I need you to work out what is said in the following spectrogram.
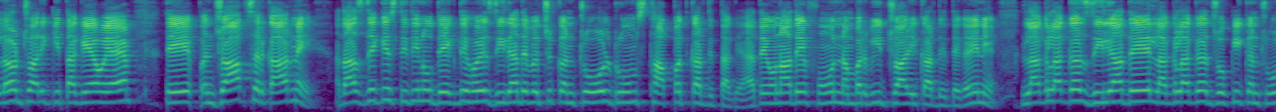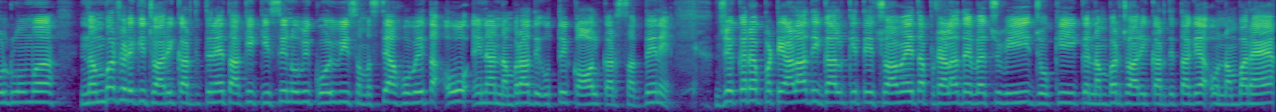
ਅਲਰਟ ਜਾਰੀ ਕੀਤਾ ਗਿਆ ਹੋਇਆ ਹੈ ਤੇ ਪੰਜਾਬ ਸਰਕਾਰ ਨੇ ਦੱਸਦੇ ਕਿ ਸਥਿਤੀ ਨੂੰ ਦੇਖਦੇ ਹੋਏ ਜ਼ਿਲ੍ਹਿਆਂ ਦੇ ਵਿੱਚ ਕੰਟਰੋਲ ਰੂਮ ਸਥਾਪਿਤ ਕਰ ਦਿੱਤਾ ਗਿਆ ਹੈ ਤੇ ਉਹਨਾਂ ਦੇ ਫੋਨ ਨੰਬਰ ਵੀ ਜਾਰੀ ਕਰ ਦਿੱਤੇ ਗਏ ਨੇ। ਅਲੱਗ-ਅਲੱਗ ਜ਼ਿਲ੍ਹਿਆਂ ਦੇ ਅਲੱਗ-ਅਲੱਗ ਜੋ ਕਿ ਕੰਟਰੋਲ ਰੂਮ ਨੰਬਰ ਜਿਹੜੇ ਕਿ ਜਾਰੀ ਕਰ ਦਿੱਤੇ ਨੇ ਤਾਂ ਕਿ ਕਿਸੇ ਨੂੰ ਵੀ ਕੋਈ ਵੀ ਸਮੱਸਿਆ ਹੋਵੇ ਤਾਂ ਉਹ ਇਹਨਾਂ ਨੰਬਰਾਂ ਦੇ ਉੱਤੇ ਕਾਲ ਕਰ ਸਕਦੇ ਨੇ। ਜੇਕਰ ਪਟਿਆਲਾ ਦੀ ਗੱਲ ਕੀਤੀ ਜਾਵੇ ਤਾਂ ਪਟਿਆਲਾ ਦੇ ਵਿੱਚ ਵੀ ਜੋ ਕਿ ਇੱਕ ਨੰਬਰ ਜਾਰੀ ਕਰ ਦਿੱਤਾ ਗਿਆ, ਉਹ ਨੰਬਰ ਹੈ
